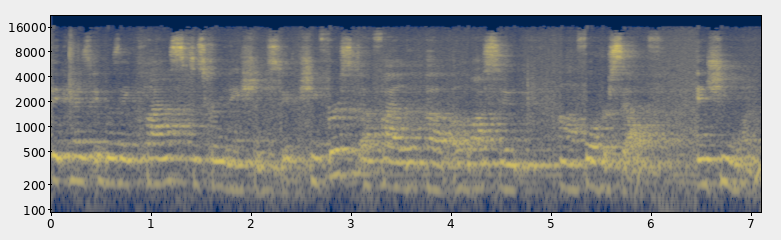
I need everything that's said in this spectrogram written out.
because it was a class discrimination suit. She first uh, filed a, a lawsuit uh, for herself, and she won.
